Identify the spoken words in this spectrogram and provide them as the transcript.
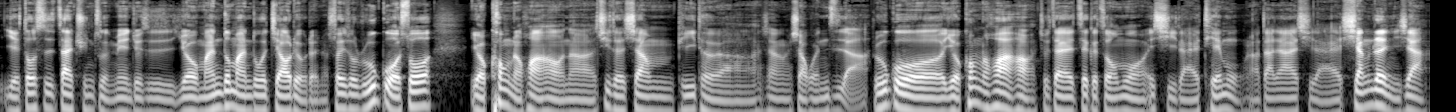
也都是在群组里面就是有蛮多蛮多交流的呢。所以说，如果说有空的话哈，那记得像 Peter 啊，像小蚊子啊，如果有空的话哈，就在这个周末一起来天母，然后大家一起来相认一下。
